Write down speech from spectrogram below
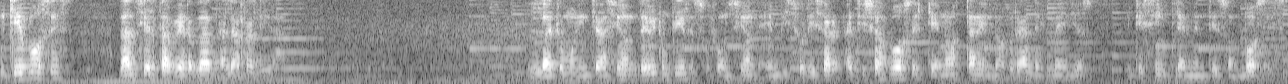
y qué voces dan cierta verdad a la realidad. La comunicación debe cumplir su función en visualizar aquellas voces que no están en los grandes medios y que simplemente son voces,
